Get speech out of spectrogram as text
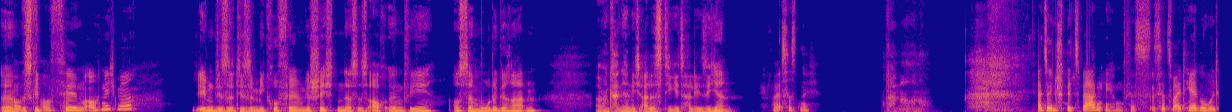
Ähm, auf, es gibt auf Film auch nicht mehr. Eben diese, diese Mikrofilmgeschichten, das ist auch irgendwie aus der Mode geraten. Aber man kann ja nicht alles digitalisieren. Ich weiß es nicht. Keine Ahnung. Also in Spitzbergen, das ist jetzt weit hergeholt.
